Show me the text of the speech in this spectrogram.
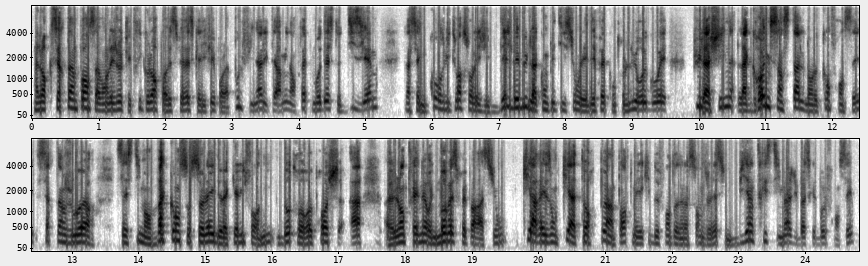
Alors que certains pensent avant les Jeux que les tricolores peuvent espérer se qualifier pour la poule finale, ils terminent en fait modeste dixième grâce à une courte victoire sur l'Égypte. Dès le début de la compétition et les défaites contre l'Uruguay puis la Chine, la grogne s'installe dans le camp français. Certains joueurs s'estiment en vacances au soleil de la Californie, d'autres reprochent à euh, l'entraîneur une mauvaise préparation. Qui a raison, qui a tort, peu importe, mais l'équipe de France de Los Angeles, une bien triste image du basketball français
